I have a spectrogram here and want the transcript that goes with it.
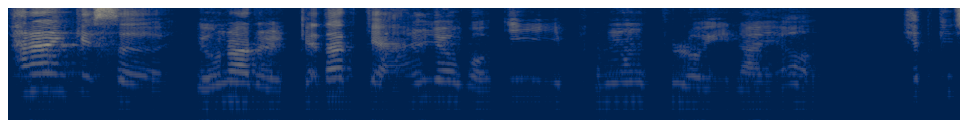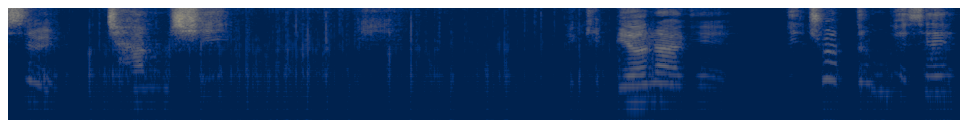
하나님께서 요나를 깨닫게 하려고 이 박농쿨로 인하여 햇빛을 잠시 이렇게 면하게 해주었던 것에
